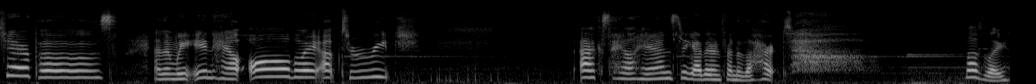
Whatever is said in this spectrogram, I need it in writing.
chair pose. And then we inhale all the way up to reach. Exhale, hands together in front of the heart. Lovely.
